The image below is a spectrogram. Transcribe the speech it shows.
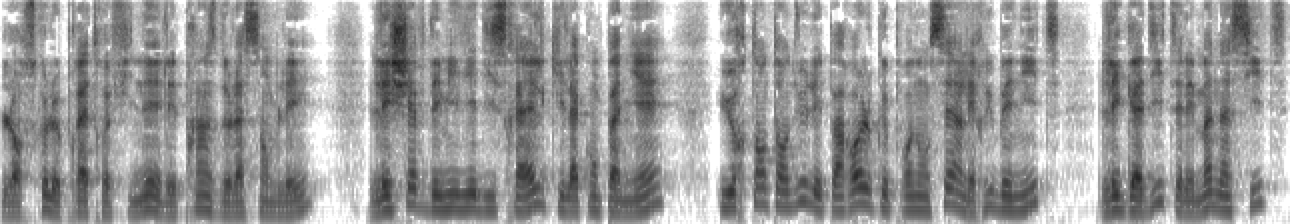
Lorsque le prêtre Finé et les princes de l'assemblée, les chefs des milliers d'Israël qui l'accompagnaient, eurent entendu les paroles que prononcèrent les Rubénites, les Gadites et les Manassites,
